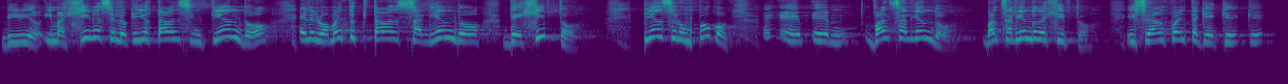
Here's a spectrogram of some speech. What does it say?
vivido. Imagínense lo que ellos estaban sintiendo en el momento que estaban saliendo de Egipto. Piénsenlo un poco. Eh, eh, eh, van saliendo, van saliendo de Egipto y se dan cuenta que, que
